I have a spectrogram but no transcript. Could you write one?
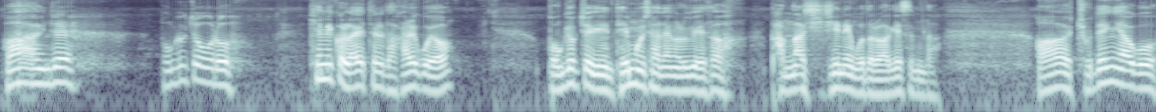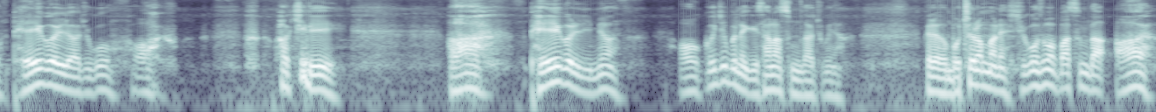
아, 이제 본격적으로 케미컬 라이트를 다 갈고요. 본격적인 대물 사냥을 위해서 밤낮이 지내 보도록 하겠습니다. 아, 조댕이하고 배에 걸려가지고, 아, 확실히, 아, 배에 걸리면, 어, 끄집어내기 사놨습니다. 아주 그냥. 그래서 모처럼 만에 즐거운 수만 봤습니다. 아,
